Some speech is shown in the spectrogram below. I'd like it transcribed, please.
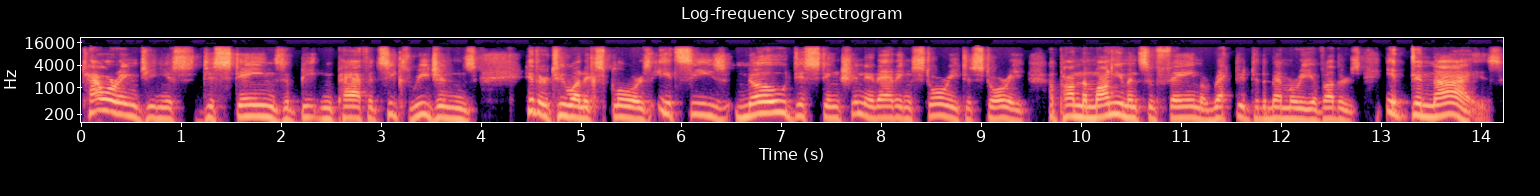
Towering genius disdains a beaten path. It seeks regions hitherto unexplored. It sees no distinction in adding story to story upon the monuments of fame erected to the memory of others. It denies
